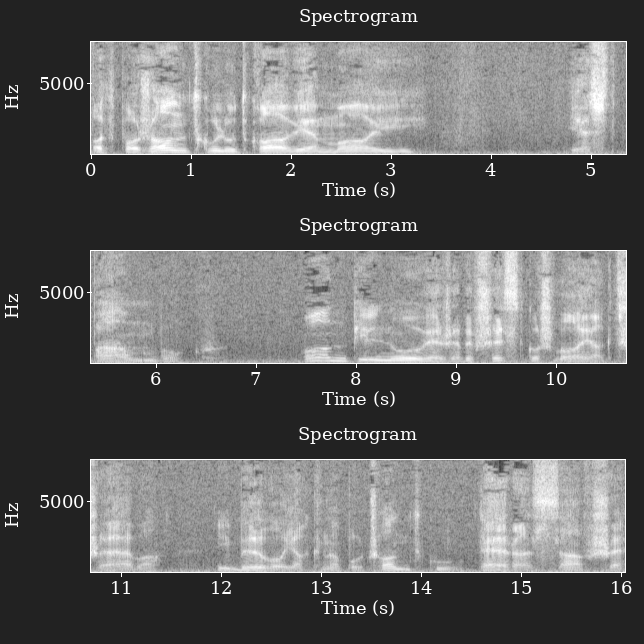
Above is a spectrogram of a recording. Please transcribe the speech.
Od porządku ludkowie moi jest Pan Bóg. On pilnuje, żeby wszystko szło jak trzeba. I było jak na początku, teraz, zawsze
